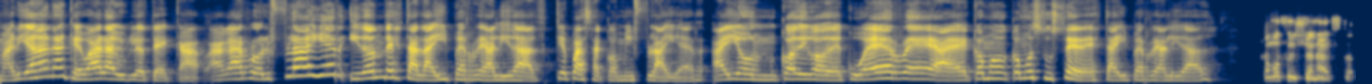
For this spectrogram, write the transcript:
Mariana que va a la biblioteca. Agarro el flyer y ¿dónde está la hiperrealidad? ¿Qué pasa con mi flyer? ¿Hay un código de QR? Eh, ¿Cómo, cómo sucede esta hiperrealidad? ¿Cómo funciona esto?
